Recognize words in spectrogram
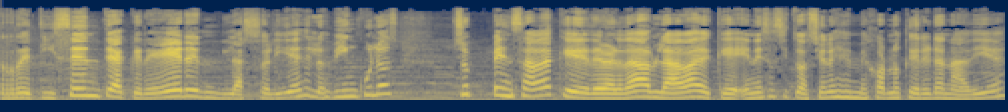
reticente a creer en la solidez de los vínculos, yo pensaba que de verdad hablaba de que en esas situaciones es mejor no querer a nadie,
